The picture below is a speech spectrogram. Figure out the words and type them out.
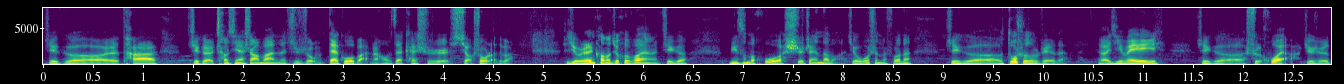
这个它这个成千上万的这种代购吧，然后再开始销售了，对吧？有人可能就会问啊，这个明通的货是真的吗？就我只能说呢，这个多数都是真的啊，因为这个水货呀，就是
